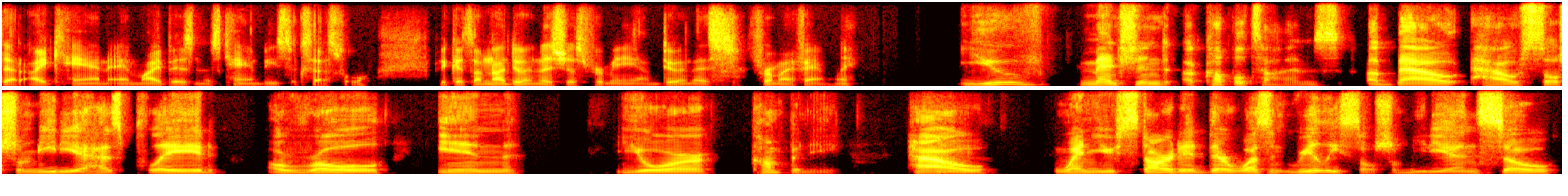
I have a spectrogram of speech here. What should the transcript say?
that I can and my business can be successful because I'm not doing this just for me. I'm doing this for my family. You've mentioned a couple times about how social media has played a role in your company. How mm-hmm. when you started, there wasn't really social media. And so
